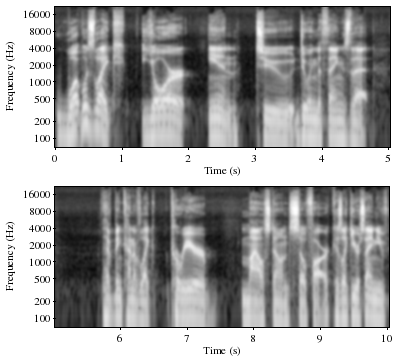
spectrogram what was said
what was like your in to doing the things that have been kind of like career milestones so far? Because like you were saying, you've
